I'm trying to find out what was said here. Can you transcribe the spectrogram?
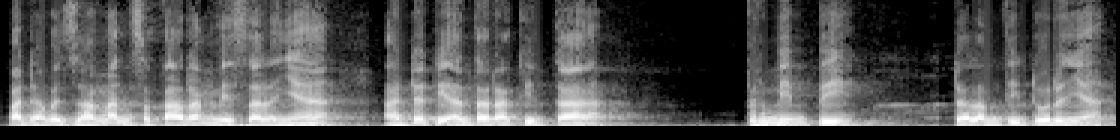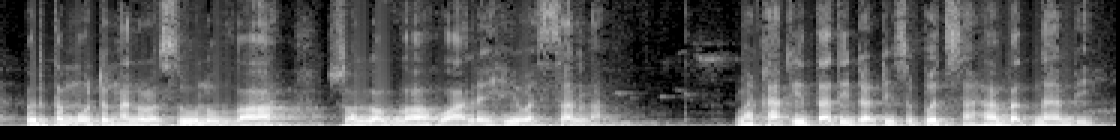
pada zaman sekarang misalnya ada di antara kita bermimpi dalam tidurnya bertemu dengan Rasulullah Shallallahu Alaihi Wasallam. Maka kita tidak disebut sahabat Nabi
